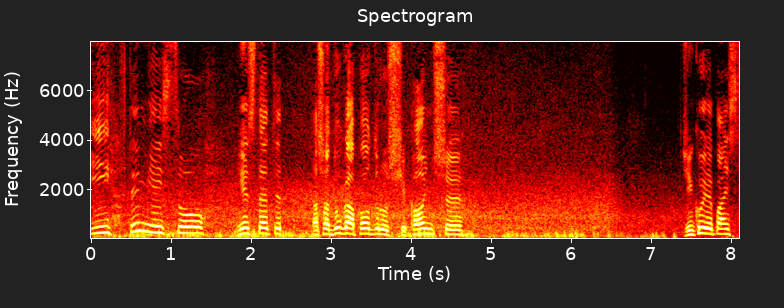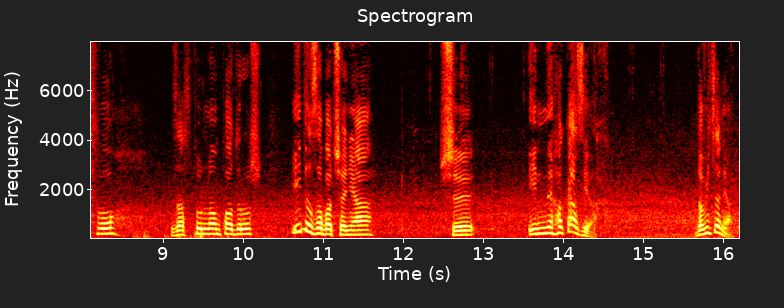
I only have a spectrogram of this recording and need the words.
I w tym miejscu niestety nasza długa podróż się kończy. Dziękuję Państwu za wspólną podróż i do zobaczenia przy innych okazjach. Do widzenia.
